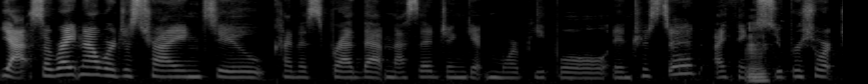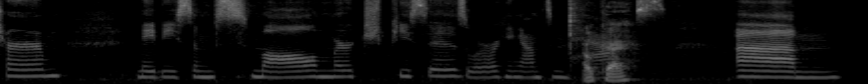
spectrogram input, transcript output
yeah, so right now we're just trying to kind of spread that message and get more people interested. I think Mhm. super short term, maybe some small merch pieces. We're working on some hats. Okay. Um,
